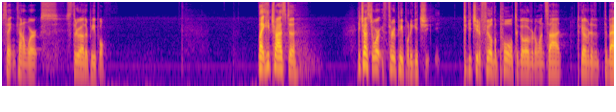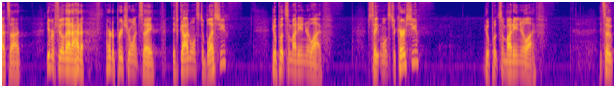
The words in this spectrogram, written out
Satan kind of works? It's through other people. Like he tries to he tries to work through people to get you to get you to feel the pull to go over to one side, to go over to the, the bad side. You ever feel that? I had a I heard a preacher once say, if God wants to bless you, he'll put somebody in your life. If Satan wants to curse you, he'll put somebody in your life. And so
